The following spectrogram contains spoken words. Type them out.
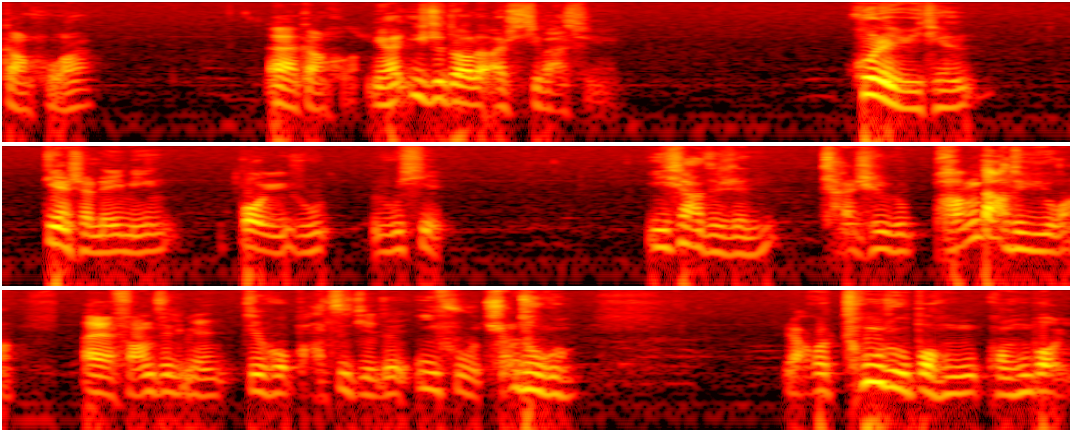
干活儿，哎，干活。你看，一直到了二十七八岁，忽然有一天，电闪雷鸣，暴雨如如泻，一下子人产生一个庞大的欲望，哎，房子里面最后把自己的衣服全脱光。然后冲入暴风狂风暴雨，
